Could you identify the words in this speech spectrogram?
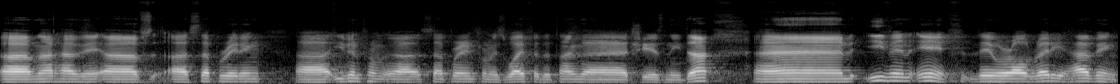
of not having of uh, separating. Uh, even from uh, separating from his wife at the time that she is nida, and even if they were already having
